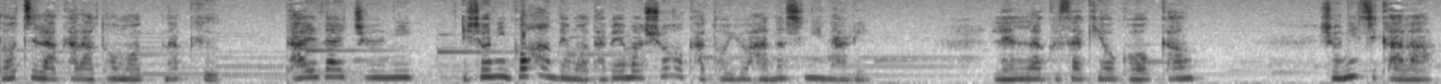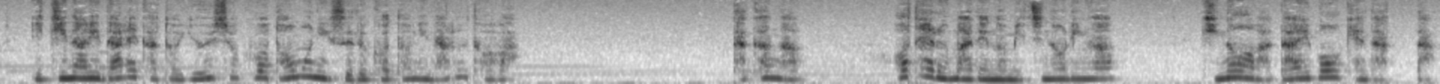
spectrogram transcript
どちらからともなく滞在中に一緒にご飯でも食べましょうかという話になり連絡先を交換初日からいきなり誰かと夕食を共にすることになるとは。たかが、ホテルまでの道のりが、昨日は大冒険だった。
